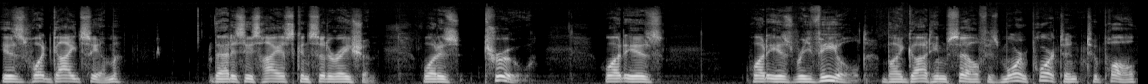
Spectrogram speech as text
is what guides him that is his highest consideration. What is true, what is what is revealed by God himself is more important to Paul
